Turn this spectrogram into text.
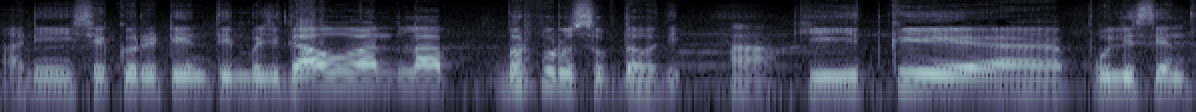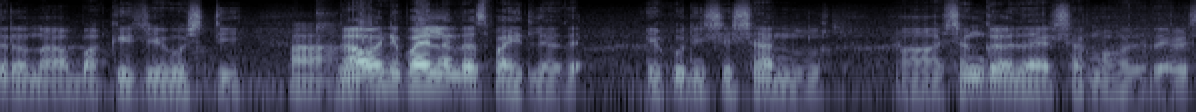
आणि सिक्युरिटी तीन म्हणजे गावाला भरपूर उत्सुकता होती. की इतकी अं, पोलीस यंत्रणा बाकीच्या गोष्टी. गावाने पहिल्यांदाच पाहिल्या होत्या. एकोणीसशे शहाण्णवला. शंकर दयाळ शर्मा होते त्यावेळेस.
